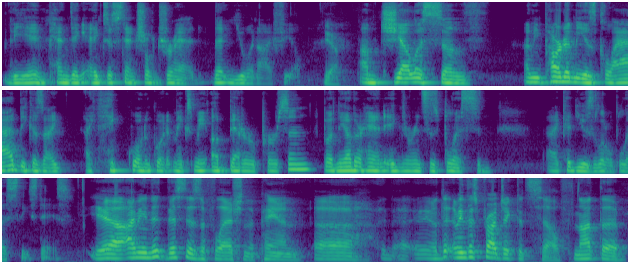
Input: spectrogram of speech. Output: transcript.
the impending existential dread that you and I feel. Yeah. I'm jealous of. I mean, part of me is glad because I, I think, quote unquote, it makes me a better person. But on the other hand, ignorance is bliss, and I could use a little bliss these days. Yeah, I mean, th- this is a flash in the pan. Uh, you know, th- I mean, this project itself, not the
